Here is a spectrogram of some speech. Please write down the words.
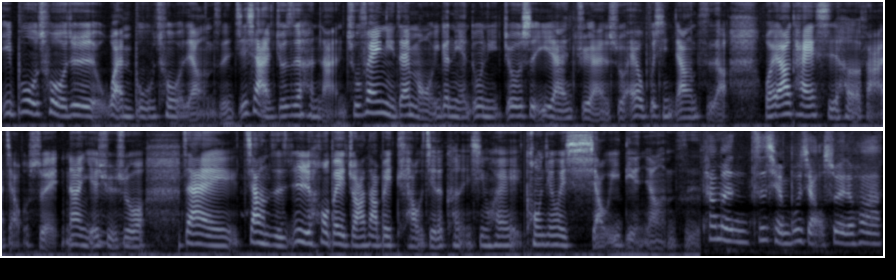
一步错就是万步错这样子，接下来就是很难，除非你在某一个年度你就是毅然决然说，哎，我不行这样子啊，我要开始合法缴税。那也许说在这样子日后被抓到被调节的可能性会空间会小一点这样子。他们之前不缴税的话，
